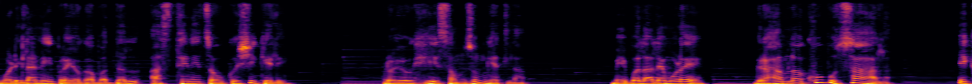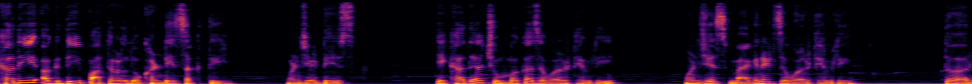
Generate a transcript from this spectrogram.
वडिलांनी प्रयोगाबद्दल आस्थेने चौकशी केली. प्रयोग ही समजून घेतला. मेबल आल्यामुळे ग्राहमला खूप उत्साह आला. एखादी अगदी पातळ लोखंडी चकती म्हणजे डिस्क एखाद्या चुंबकाजवळ ठेवली म्हणजेच मॅग्नेट जवळ ठेवली तर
